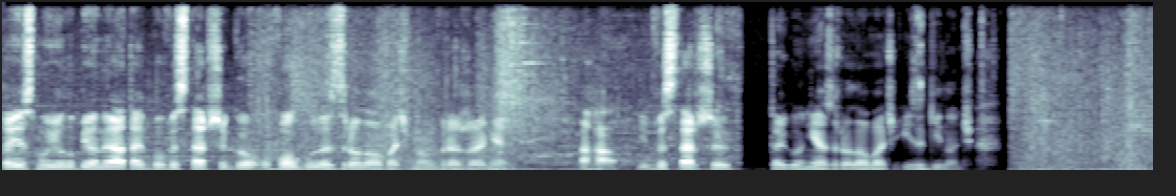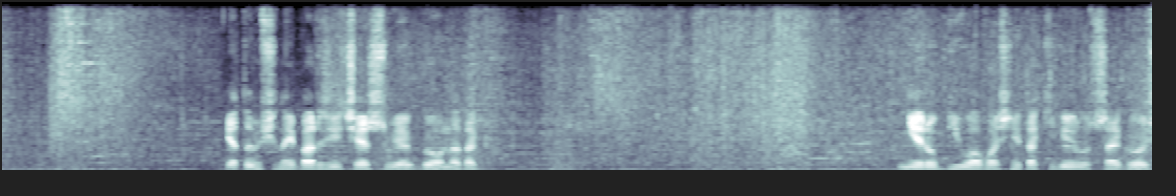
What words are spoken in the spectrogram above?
To jest mój ulubiony atak, bo wystarczy go w ogóle zrolować, mam wrażenie. Aha, i wystarczy tego nie zrolować i zginąć. Ja to bym się najbardziej cieszył, jakby ona tak nie robiła właśnie takiego czegoś,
